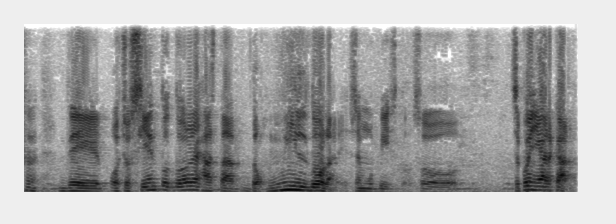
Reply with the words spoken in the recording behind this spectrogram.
de 800 dólares hasta 2000 dólares, hemos visto. So, se pueden llegar caros.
